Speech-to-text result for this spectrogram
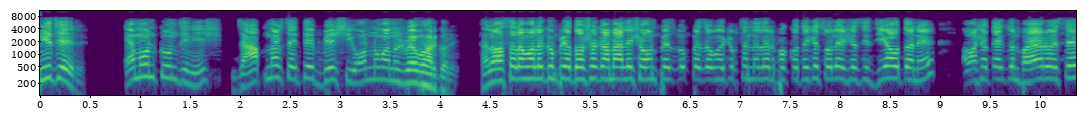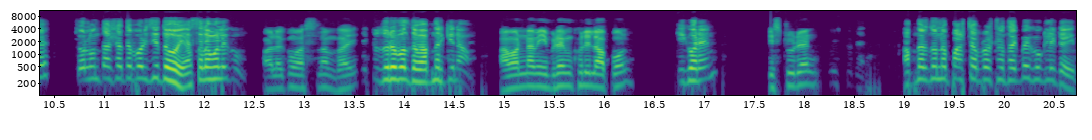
নিজের এমন কোন জিনিস যা আপনার চাইতে বেশি অন্য মানুষ ব্যবহার করে? হ্যালো আসসালামু আলাইকুম প্রিয় দর্শক। আমি আলী শাওন ফেসবুক পেজ এবং ইউটিউব চ্যানেলের পক্ষ থেকে চলে এসেছি জিয়া উদ্যানে আমার সাথে একজন ভাইয়া রয়েছে। চলুন তার সাথে পরিচিত হই। আসসালামু আলাইকুম। ওয়ালাইকুম আসসালাম ভাই। একটু জোরে বলতে হবে। আপনার কি নাম? আমার নাম ইব্রাহিম খলিল আপন। কি করেন? স্টুডেন্ট। আপনার জন্য পাঁচটা প্রশ্ন থাকবে গুগলি টাইপ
